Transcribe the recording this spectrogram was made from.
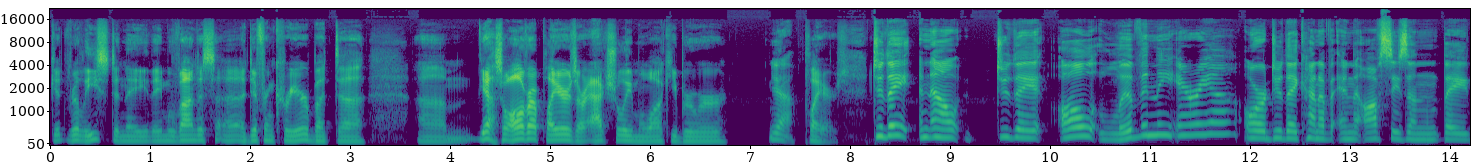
get released and they they move on to a different career. But uh, um, yeah, so all of our players are actually Milwaukee Brewer yeah players. Do they now? Do they all live in the area? Or do they kind of in the off season they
